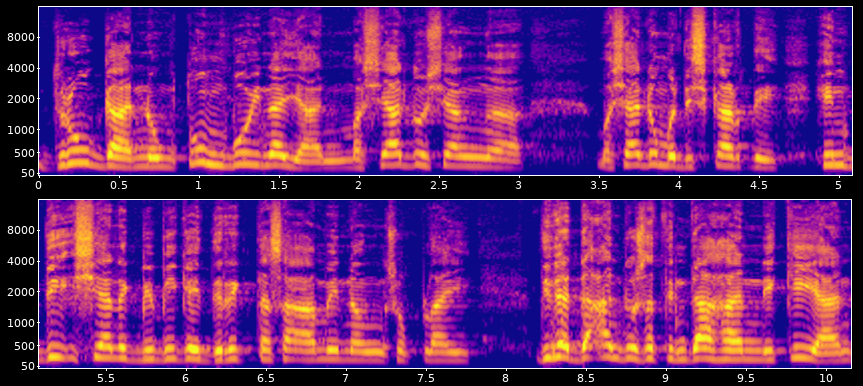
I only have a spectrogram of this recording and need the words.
droga nung tumboy na yan, masyado siyang, ah, masyado madiskarte, hindi siya nagbibigay direkta sa amin ng supply. Dinadaan doon sa tindahan ni Kian,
